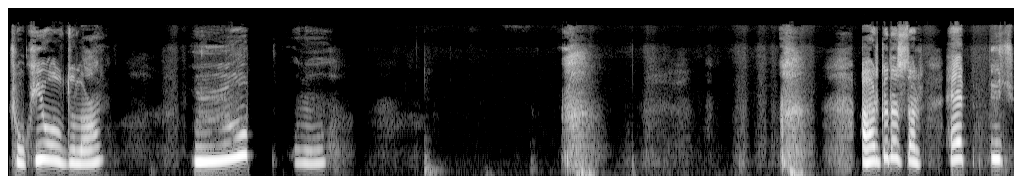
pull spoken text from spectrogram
Çok iyi oldu lan. Hop. Arkadaşlar hep 3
